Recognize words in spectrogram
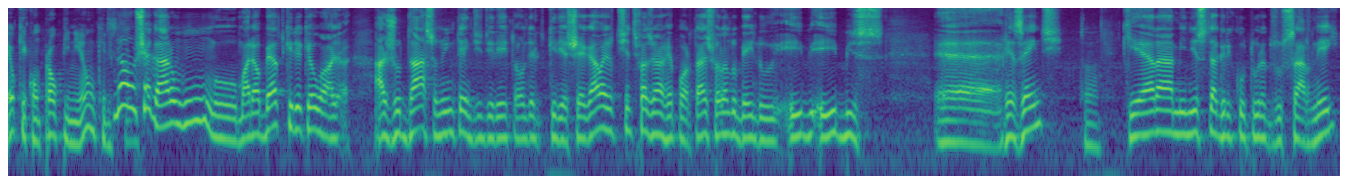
É o quê? Comprar opinião? Que eles... Não, chegaram um. O Mário Alberto queria que eu ajudasse, eu não entendi direito onde ele queria chegar, mas eu tinha de fazer uma reportagem falando bem do Ib- Ibis eh, Rezende, Tá. que era ministro da Agricultura do Sarney,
